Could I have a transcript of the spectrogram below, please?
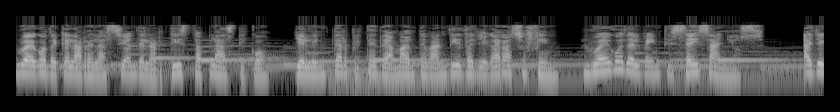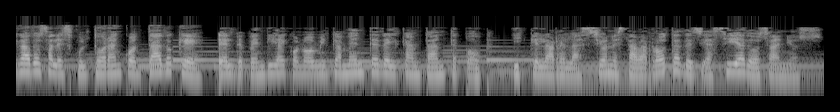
luego de que la relación del artista plástico, y el intérprete de Amante Bandido llegara a su fin, luego del 26 años. Allegados al escultor han contado que él dependía económicamente del cantante pop, y que la relación estaba rota desde hacía dos años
